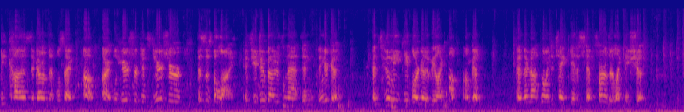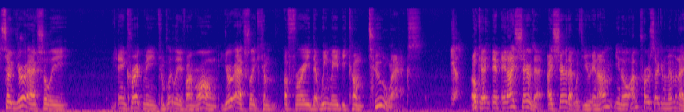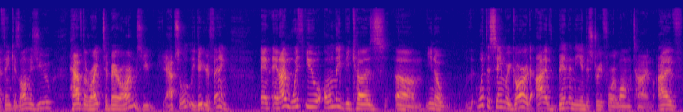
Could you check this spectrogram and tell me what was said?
because the government will say, "Oh, all right, well here's your here's your this is the line. If you do better than that, then then you're good." And too many people are going to be like, "Oh, I'm good," and they're not going to take it a step further like they should. So you're actually, and correct me completely if I'm wrong, you're actually com- afraid that we may become too lax. Yeah, Okay, and, and I share that. I share that with you, and I'm you know I'm pro Second Amendment. I think as long as you have the right to bear arms, you absolutely do your thing. And and I'm with you only because um, you know with the same regard, I've been in the industry for a long time. I've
